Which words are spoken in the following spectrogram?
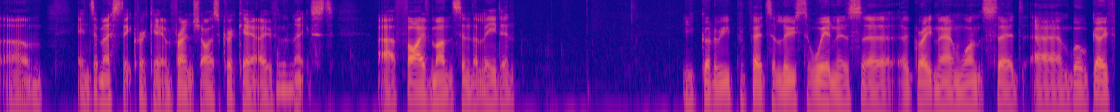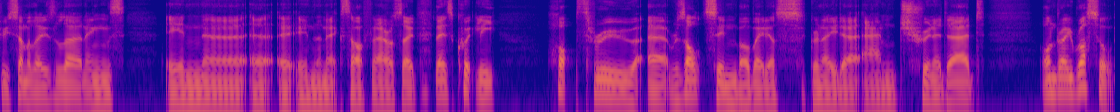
um, in domestic cricket and franchise cricket over the next uh, five months in the lead in. You've got to be prepared to lose to win, as uh, a great man once said. Um, we'll go through some of those learnings in uh, uh, in the next half an hour or so. Let's quickly hop through uh, results in Barbados, Grenada, and Trinidad. Andre Russell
